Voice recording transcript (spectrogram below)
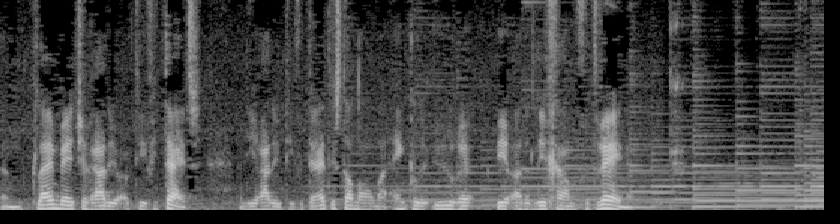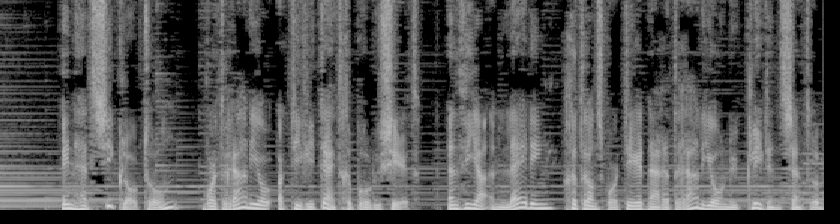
een klein beetje radioactiviteit. En die radioactiviteit is dan al na enkele uren weer uit het lichaam verdwenen. In het cyclotron wordt radioactiviteit geproduceerd en via een leiding getransporteerd naar het radionuclidencentrum.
